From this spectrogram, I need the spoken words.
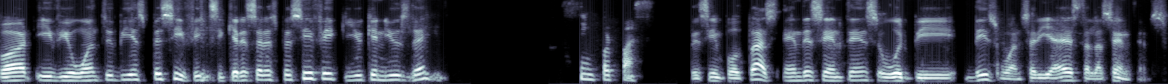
But if you want to be specific, si quieres ser specific, you can use the, Simple past. the simple past. And the sentence would be this one. Sería esta la sentence.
